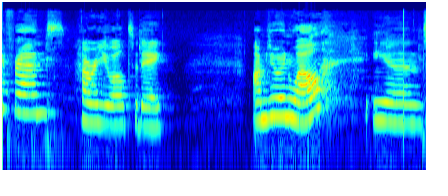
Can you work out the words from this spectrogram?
Hi friends, how are you all today? I'm doing well and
